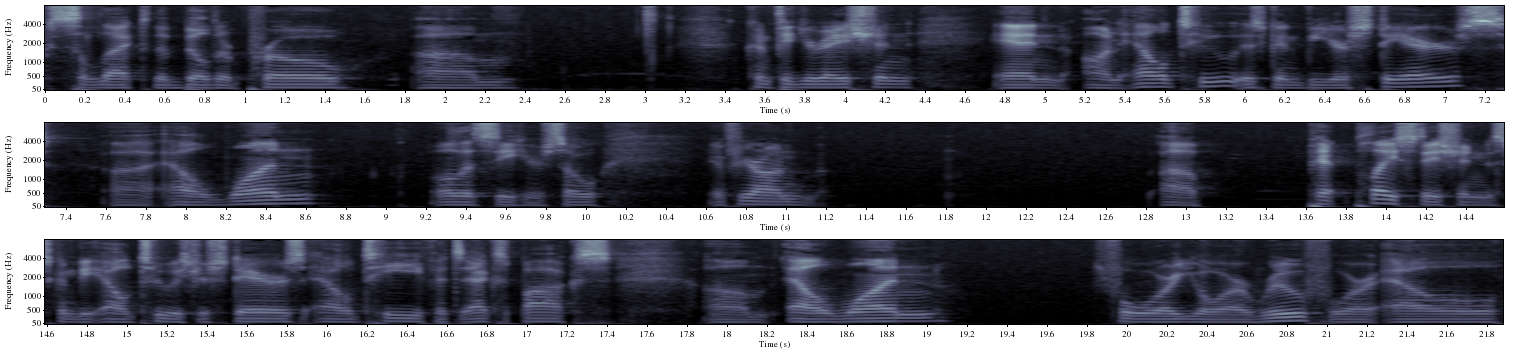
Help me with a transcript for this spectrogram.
select the builder pro um, configuration. And on L2 is going to be your stairs uh, L1 well let's see here. So if you're on uh, PlayStation, it's going to be L2 is your stairs, LT if it's Xbox, um, L1 for your roof, or LB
